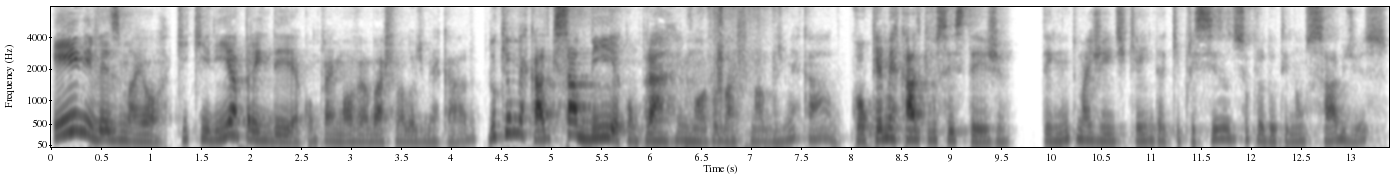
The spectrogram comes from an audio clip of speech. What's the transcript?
N vezes maior que queria aprender a comprar imóvel abaixo valor de mercado do que o mercado que sabia comprar imóvel abaixo valor de mercado. Qualquer mercado que você esteja, tem muito mais gente que ainda que precisa do seu produto e não sabe disso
